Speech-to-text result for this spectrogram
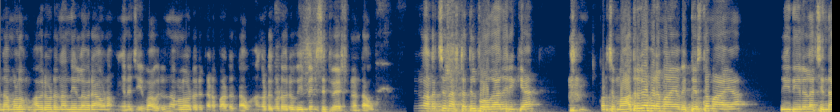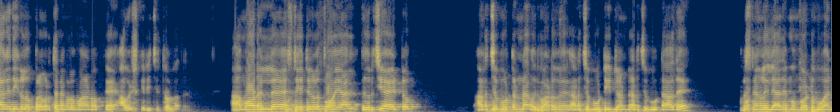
നമ്മളും അവരോട് നന്ദിയുള്ളവരാവണം. ഇങ്ങനെ ചെയ്യുമ്പോൾ അവരും നമ്മളോട് ഒരു കടപ്പാട് ഉണ്ടാവും. അങ്ങോട്ടും ഇങ്ങോട്ടും ഒരു വിൻ വിൻ സിറ്റുവേഷൻ ഉണ്ടാവും. നിങ്ങൾ അടച്ച് നഷ്ടത്തിൽ പോകാതിരിക്കാൻ കുറച്ച് മാതൃകാപരമായ വ്യത്യസ്തമായ രീതിയിലുള്ള ചിന്താഗതികളും പ്രവർത്തനങ്ങളുമാണ് ഒക്കെ ആവിഷ്കരിച്ചിട്ടുള്ളത്. ആ മോഡലിൽ എസ്റ്റേറ്റുകൾ പോയാൽ തീർച്ചയായിട്ടും അടച്ചു പൂട്ടേണ്ട ഒരുപാട് അടച്ചുപൂട്ടിയിട്ടുണ്ട്. അടച്ചു പൂട്ടിയിട്ടുണ്ട് അടച്ചു പൂട്ടാതെ പ്രശ്നങ്ങളില്ലാതെ മുമ്പോട്ട് പോകാൻ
